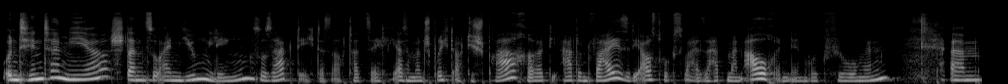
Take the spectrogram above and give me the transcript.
Und hinter mir stand so ein Jüngling, so sagte ich das auch tatsächlich. Also man spricht auch die Sprache, die Art und Weise, die Ausdrucksweise hat man auch in den Rückführungen. Ähm,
